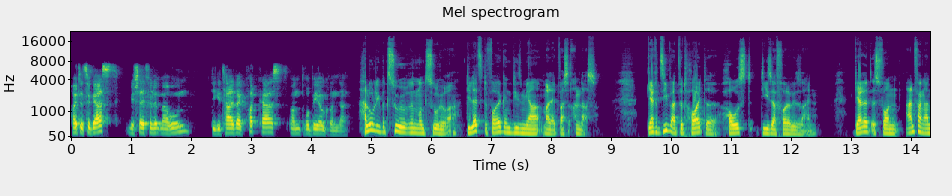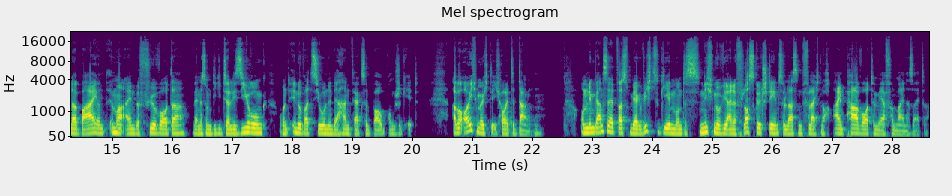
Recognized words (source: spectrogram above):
Heute zu Gast Michel Philipp Marun, Digitalwerk Podcast und Robeo Gründer. Hallo liebe Zuhörerinnen und Zuhörer. Die letzte Folge in diesem Jahr mal etwas anders. Gerrit Sievert wird heute Host dieser Folge sein. Gerrit ist von Anfang an dabei und immer ein Befürworter, wenn es um Digitalisierung und Innovation in der Handwerks- und Baubranche geht. Aber euch möchte ich heute danken. Um dem Ganzen etwas mehr Gewicht zu geben und es nicht nur wie eine Floskel stehen zu lassen, vielleicht noch ein paar Worte mehr von meiner Seite.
